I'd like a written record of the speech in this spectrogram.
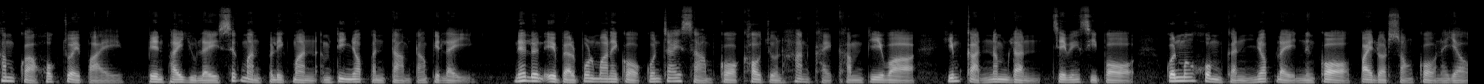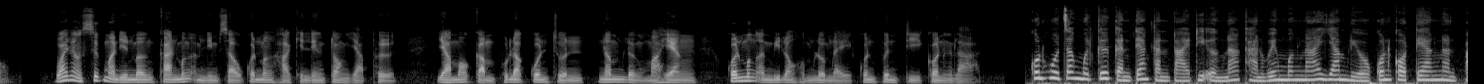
คำกว่าหกจ่วยไป เป็นภัยอยู่เลยซึกมันปลิกมันอัมที่ยอบปันตามตังพิเลยในเลือนเอเบลป้วนมาในก่อก้นใจสามก่อเข้าจนห้านไข่คำปีว่าหิมกันนำดันเจเวียงสีปอกวนมืองคมกันยอบไหลหนึ่งก่อไปหลอดสองก่อในเยา ไว้หลังซึกมาดินเมืองการเมืองอำนิมเสาคนเมืองหากินเลี้ยงตองยาเพิดยาเมากำผู้ลักกวนจนนำเหลืองมาแหงคนเมืองอมีลองห่มลมในคนปืนตีก้อนเงลาด ก้นหูจังมืดกือกันแต้งกันตายที่เอิงหน้าขานเว้งเมืองน้าย่ำเหลียวก้นกอดแต้งนั่นไป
